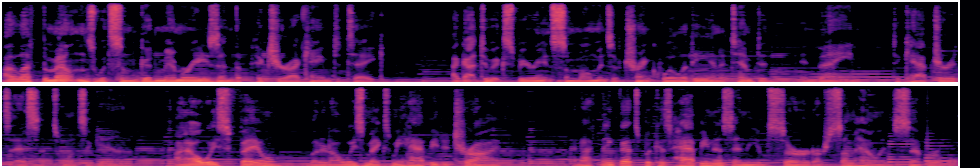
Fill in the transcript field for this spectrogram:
I left the mountains with some good memories and the picture I came to take. I got to experience some moments of tranquility and attempted, in vain, to capture its essence once again. I always fail, but it always makes me happy to try, and I think that's because happiness and the absurd are somehow inseparable.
